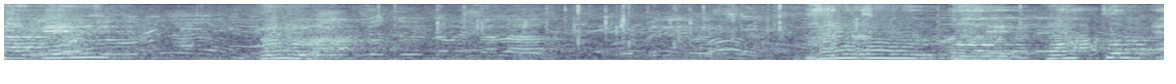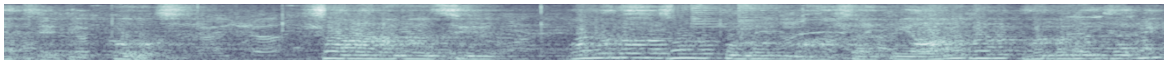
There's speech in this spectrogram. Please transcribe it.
থাকবেন। ধন্যবাদ। ভারতীয় দলের প্রাক্তন অ্যাথলেটিক কোচ শ্রী মনোরঞ্জন মহাশয়কে অনেক অনেক ধন্যবাদ জানাই।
